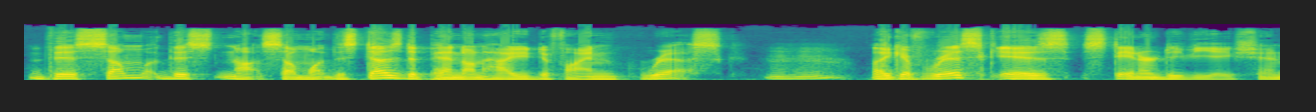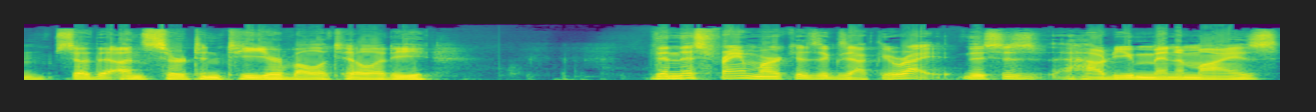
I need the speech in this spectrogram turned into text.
this some this not somewhat this does depend on how you define risk. Mm-hmm. Like if risk is standard deviation, so the uncertainty or volatility, then this framework is exactly right. This is how do you minimize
